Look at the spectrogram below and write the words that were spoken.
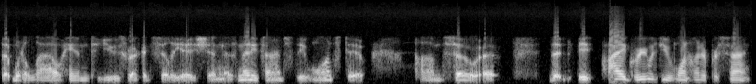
that would allow him to use reconciliation as many times as he wants to. Um, so, uh, it, I agree with you 100%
